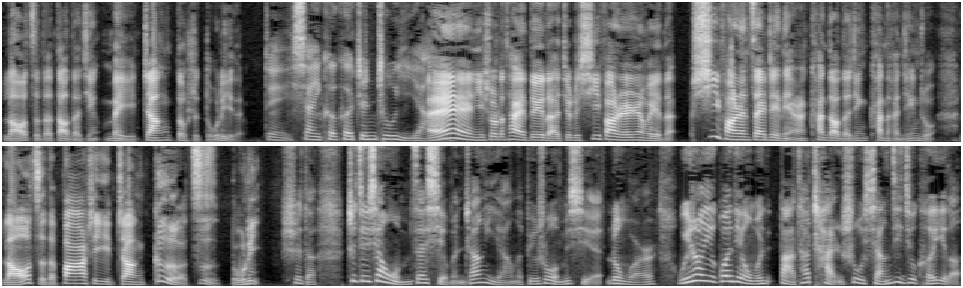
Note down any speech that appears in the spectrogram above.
老子的《道德经》每章都是独立的。对，像一颗颗珍珠一样。哎，你说的太对了，就是西方人认为的。西方人在这点上看《道德经》看得很清楚，老子的八十一章各自独立。是的，这就像我们在写文章一样的。比如说，我们写论文，围绕一个观点，我们把它阐述详尽就可以了。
